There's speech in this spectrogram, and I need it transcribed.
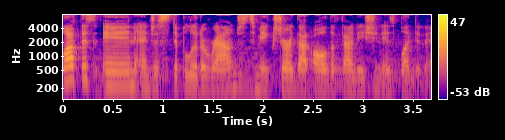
blot this in and just stipple it around just to make sure that all the foundation is blended in.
